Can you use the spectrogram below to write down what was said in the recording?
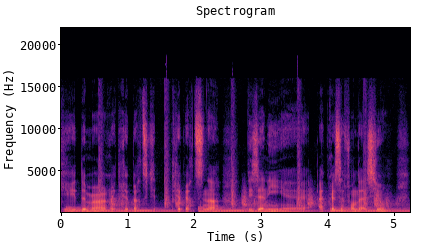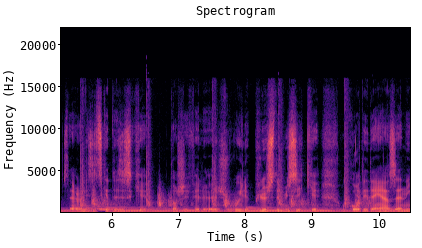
qui demeure très, pertinent des années euh, après sa fondation. C'est une des étiquettes de disques dont j'ai fait jouer le plus de musique au cours des dernières années.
